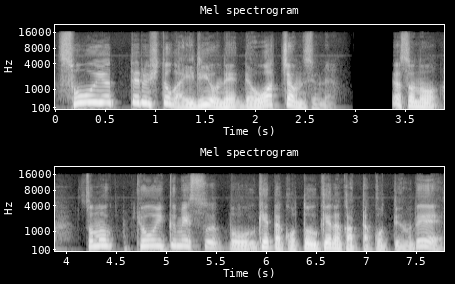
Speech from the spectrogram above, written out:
そう言ってる人がいるよね？で終わっちゃうんですよね。その、その教育メソッドを受けた子と受けなかった子っていうので、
